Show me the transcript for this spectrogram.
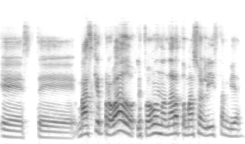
este, más que probado, le podemos mandar a Tomás Solís también.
